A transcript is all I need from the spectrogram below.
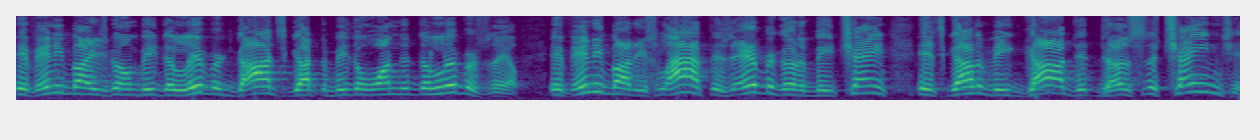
If anybody's going to be delivered, God's got to be the one that delivers them. If anybody's life is ever going to be changed, it's got to be God that does the changing.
